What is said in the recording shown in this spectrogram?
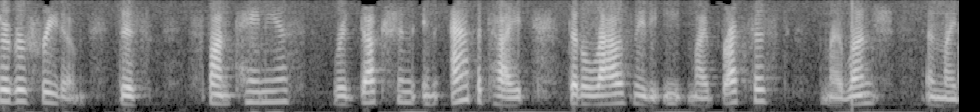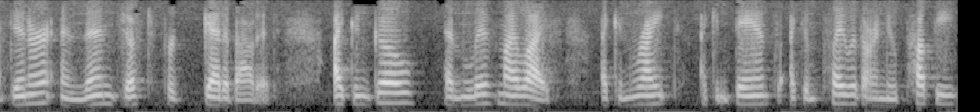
sugar freedom, this spontaneous reduction in appetite that allows me to eat my breakfast, my lunch, and my dinner and then just forget about it. I can go and live my life. I can write, I can dance, I can play with our new puppy,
